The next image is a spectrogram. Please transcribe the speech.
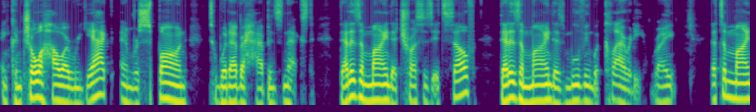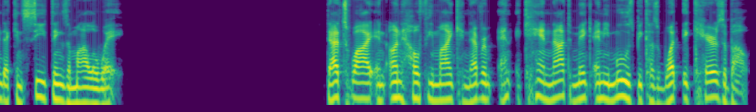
and control how i react and respond to whatever happens next. That is a mind that trusts itself. That is a mind that's moving with clarity right? That's a mind that can see things a mile away that's why an unhealthy mind can never and it cannot make any moves because what it cares about.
